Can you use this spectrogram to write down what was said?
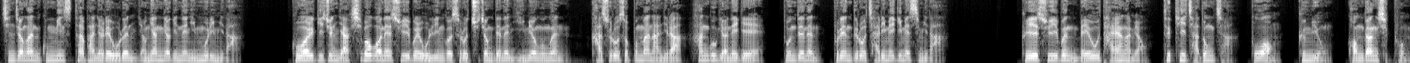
진정한 국민 스타 반열에 오른 영향력 있는 인물입니다. 9월 기준 약 10억 원의 수입을 올린 것으로 추정되는 이명웅은 가수로서뿐만 아니라 한국 연예계에 돈되는 브랜드로 자리매김했습니다. 그의 수입은 매우 다양하며 특히 자동차, 보험, 금융, 건강식품,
